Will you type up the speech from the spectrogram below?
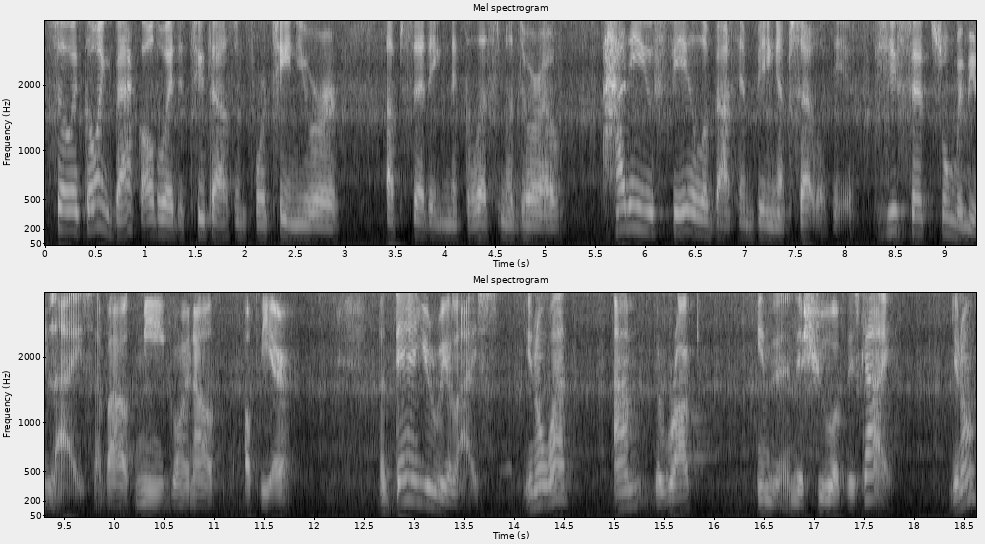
So, going back all the way to 2014, you were upsetting Nicolas Maduro. How do you feel about him being upset with you? He said so many lies about me going out of the air, but then you realize, you know what? I'm the rock in the, in the shoe of this guy, you know?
